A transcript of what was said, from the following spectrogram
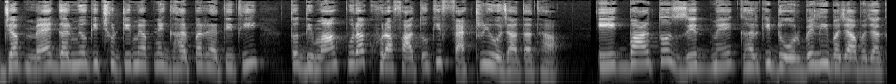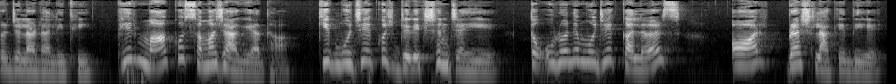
जब मैं गर्मियों की छुट्टी में अपने घर पर रहती थी तो दिमाग पूरा खुराफातों की फैक्ट्री हो जाता था। एक बार तो जिद में घर की डोरबेल ही बजा बजा कर जला डाली थी। फिर माँ को समझ आ गया था कि मुझे कुछ डायरेक्शन चाहिए। तो उन्होंने मुझे कलर्स और ब्रश लाके दिए।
